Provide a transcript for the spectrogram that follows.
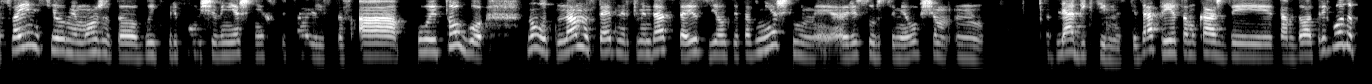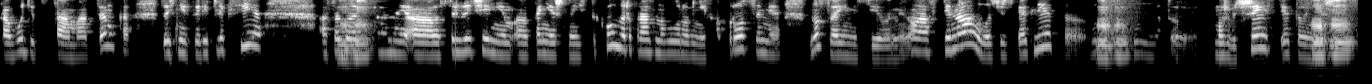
своими силами, может э, быть при помощи внешних специалистов. А по итогу, ну вот нам настоятельная рекомендация дается сделать это внешними э, ресурсами. В общем, для объективности, да, при этом каждые там 2-3 года проводится самооценка, то есть некая рефлексия, а с одной угу. стороны, а, с привлечением, а, конечно, и стейкхолдеров разного уровня, их опросами, но своими силами. Ну а в финал, вот через 5 лет, угу. может быть 6, этого угу. нет.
